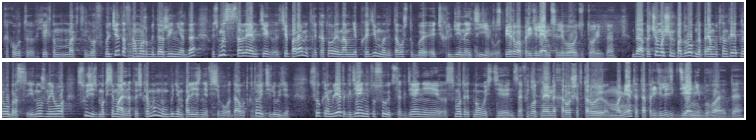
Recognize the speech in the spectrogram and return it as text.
какого-то, каких-то маркетинговых факультетов, а может быть даже и нет, да. То есть мы составляем те, те параметры, которые нам необходимы для того, чтобы этих людей найти. То Вот. есть первое определяем целевую аудиторию, да? Да, причем очень подробно, прям вот конкретный образ, и нужно его сузить максимально, то есть кому мы будем полезнее всего, да, вот кто эти люди, сколько им лет, где они тусуются, где они смотрят новости, не знаю, каких Вот, наверное, хороший второй момент – это определить, где они бывают, да?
